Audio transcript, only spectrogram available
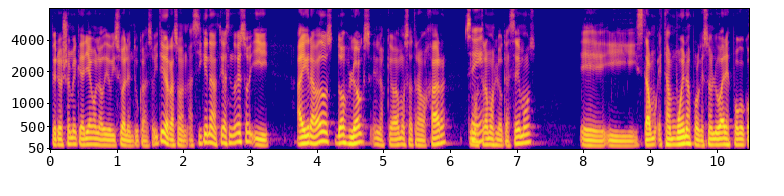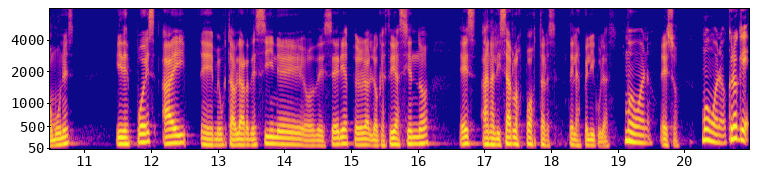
pero yo me quedaría con lo audiovisual en tu caso. Y tiene razón, así que nada, estoy haciendo eso y hay grabados dos vlogs en los que vamos a trabajar, Sí. mostramos lo que hacemos eh, y están, están buenos porque son lugares poco comunes. Y después hay, eh, me gusta hablar de cine o de series, pero lo que estoy haciendo es analizar los pósters de las películas. Muy bueno, Eso. Muy bueno. Creo que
